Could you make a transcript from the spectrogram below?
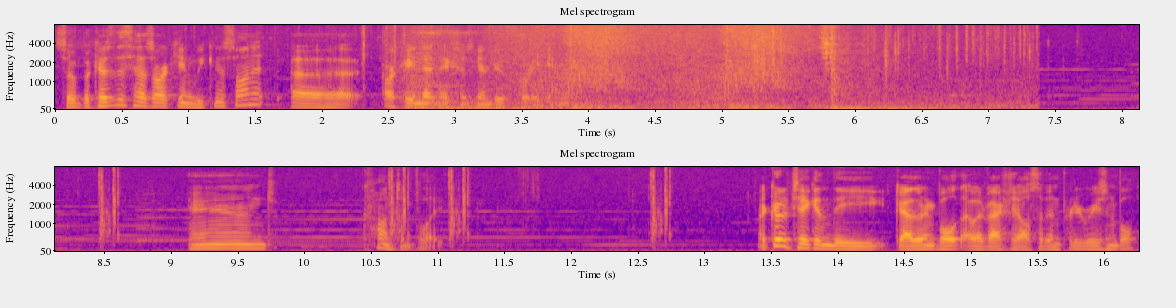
So because this has arcane weakness on it, uh, arcane detonation is going to do 40 damage. Contemplate. I could have taken the gathering bolt. That would have actually also been pretty reasonable.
